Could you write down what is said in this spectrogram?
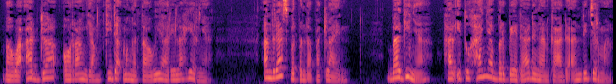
bahwa ada orang yang tidak mengetahui hari lahirnya. Andreas berpendapat lain. Baginya, hal itu hanya berbeda dengan keadaan di Jerman.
